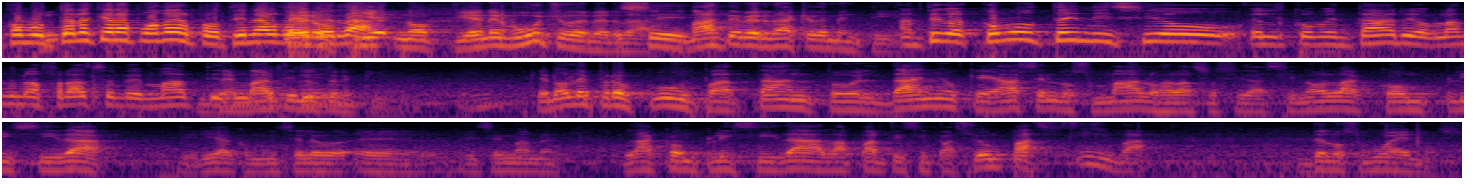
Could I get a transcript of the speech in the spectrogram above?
como usted le quiera poner, pero tiene algo Pero de verdad. no, tiene mucho de verdad. Sí. Más de verdad que de mentira. Antigua, ¿cómo usted inició el comentario hablando una frase de Martin, de Martin Luther King. Que no le preocupa tanto el daño que hacen los malos a la sociedad, sino la complicidad, diría como dice, eh, dice Manuel, la complicidad, la participación pasiva de los buenos.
